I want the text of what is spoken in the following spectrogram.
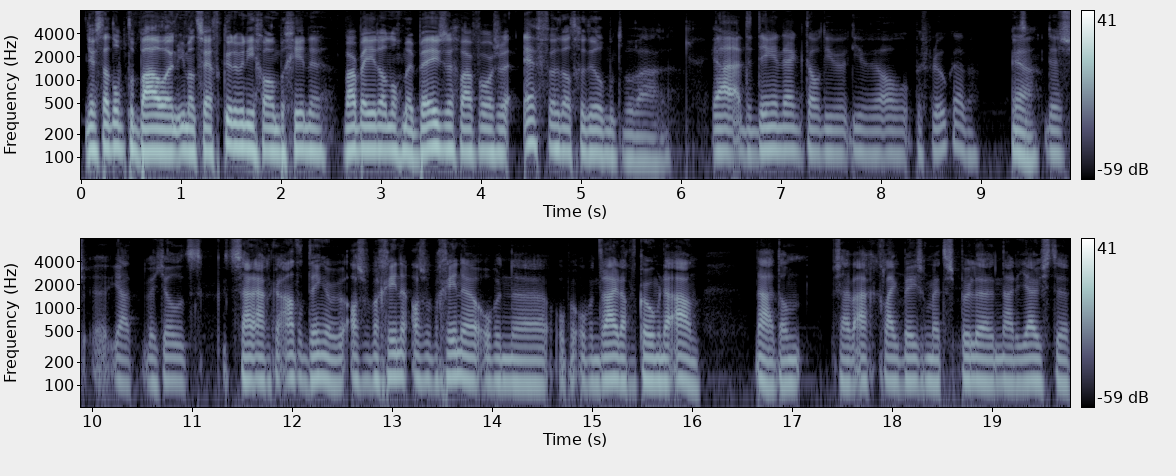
Je staat op te bouwen en iemand zegt, kunnen we niet gewoon beginnen? Waar ben je dan nog mee bezig waarvoor ze even dat geduld moeten bewaren? Ja, de dingen denk ik al die we, die we al besproken hebben. Ja, Dus eh, ja, weet je wel, het, zijn eigenlijk een aantal dingen. Als we beginnen, als we beginnen op, een, eh, op, op een draaidag, we komen daar aan. Nou, dan zijn we eigenlijk gelijk bezig met de spullen naar de juiste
